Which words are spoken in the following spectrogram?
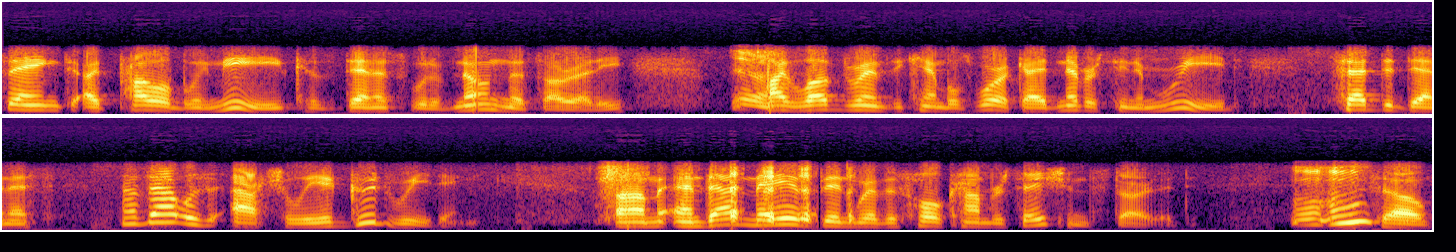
saying, to, uh, probably me, because Dennis would have known this already, yeah. I loved Ramsey Campbell's work. I had never seen him read. Said to Dennis, "Now that was actually a good reading," um, and that may have been where this whole conversation started. hmm So,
